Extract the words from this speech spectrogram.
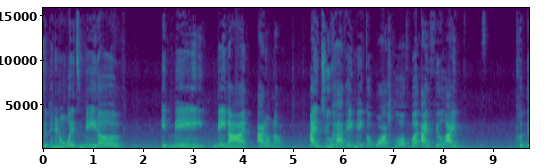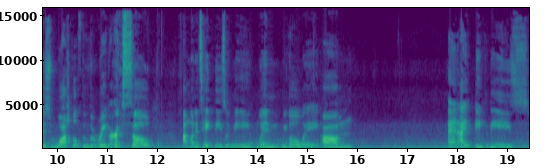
depending on what it's made of it may may not i don't know i do have a makeup washcloth but i feel i put this washcloth through the ringer. So I'm to take these with me when we go away. Um, and I think these,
